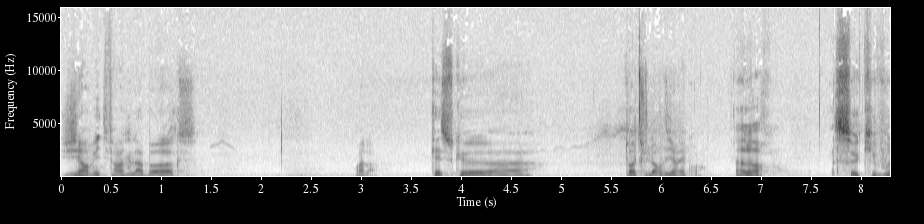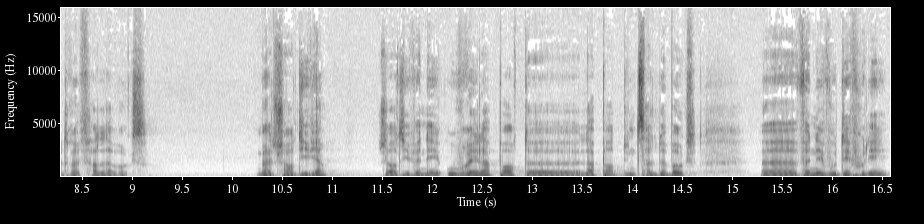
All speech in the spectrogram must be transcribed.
j'ai envie de faire de la boxe. Voilà. Qu'est-ce que euh, toi tu leur dirais quoi? Alors, ceux qui voudraient faire de la boxe, bah, je leur dis viens. Je leur dis venez, ouvrez la porte, euh, la porte d'une salle de boxe, euh, venez vous défouler.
